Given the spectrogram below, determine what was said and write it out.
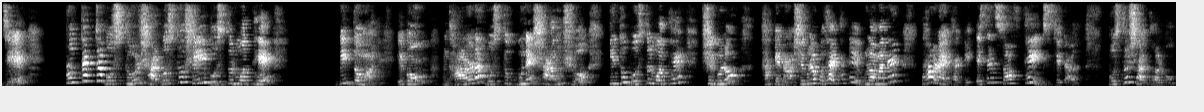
যে প্রত্যেকটা বস্তুর সারবস্তু সেই বস্তুর মধ্যে বিদ্যমান এবং ধারণা, বস্তু, গুণের সারাংশ, কিন্তু বস্তুর মধ্যে সেগুলো থাকে না। সেগুলো কোথায় থাকে? এগুলো আমাদের ধারণায় থাকে। এসেন্স অফ থিংস যেটা বস্তুর ধর্ম।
